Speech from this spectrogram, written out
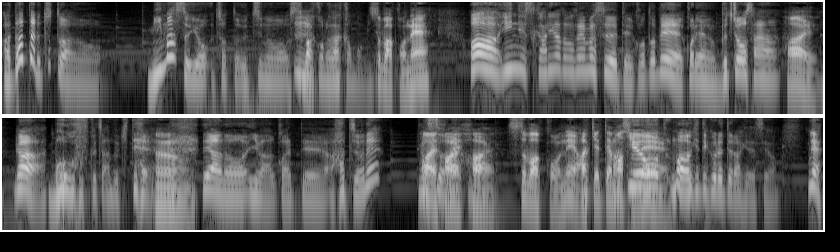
あ、だったらちょっとあの、見ますよ、ちょっとうちの巣箱の中もみた巣いな。箱ね。ああ、いいんですか、ありがとうございます。ということで、これ部長さんはい。が防護服ちゃんと着て、うん。で、あの、今こうやって蜂をね、はいメスをねはいはい。巣箱をね、開けてますね開けようと。まあ開けてくれてるわけですよ。で、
